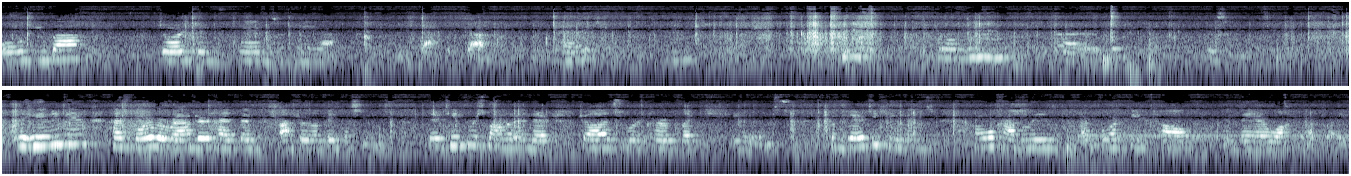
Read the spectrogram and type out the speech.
Old Yuba, George, and Tanzania, East Africa. Okay. Um, the handyman has more of a rounder head than Australopithecines. Teeth were smaller and their jaws were curved like humans. Compared to humans, Homo habilis are four feet tall and they are walking upright.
